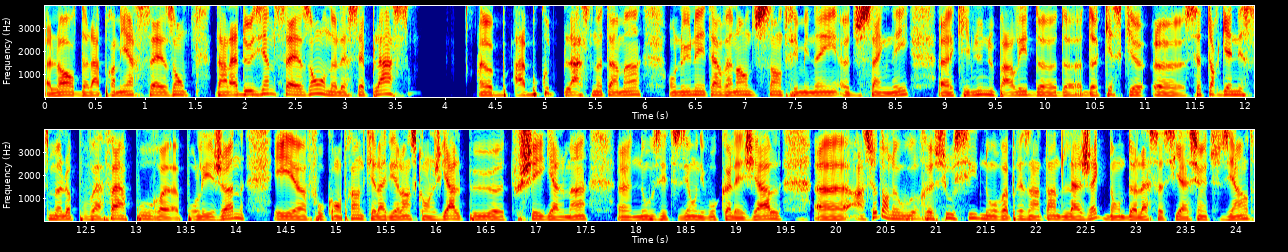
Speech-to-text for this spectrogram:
euh, lors de la première saison. Dans la deuxième saison, on a laissé place à beaucoup de places, notamment, on a une intervenante du Centre féminin euh, du Saguenay euh, qui est venue nous parler de, qu'est-ce que euh, cet organisme-là pouvait faire pour, euh, pour les jeunes. Et il faut comprendre que la violence conjugale peut euh, toucher également euh, nos étudiants au niveau collégial. Euh, ensuite, on a reçu aussi nos représentants de l'AGEC, donc de l'association étudiante.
